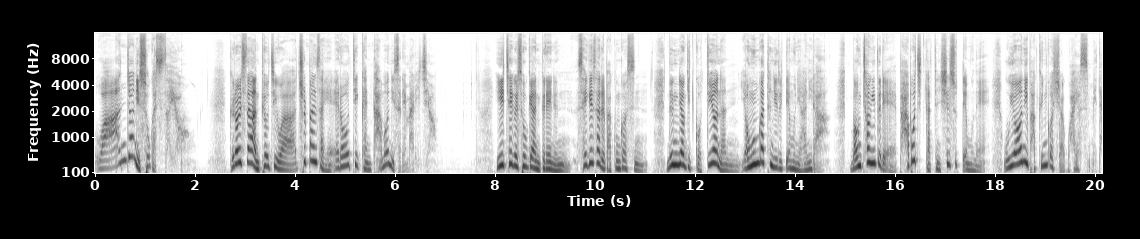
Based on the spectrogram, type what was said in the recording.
완전히 속았어요. 그럴싸한 표지와 출판사의 에로틱한 가머니설에 말이죠. 이 책을 소개한 글에는 세계사를 바꾼 것은 능력 있고 뛰어난 영웅 같은 이들 때문이 아니라 멍청이들의 바보짓 같은 실수 때문에 우연히 바뀐 것이라고 하였습니다.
